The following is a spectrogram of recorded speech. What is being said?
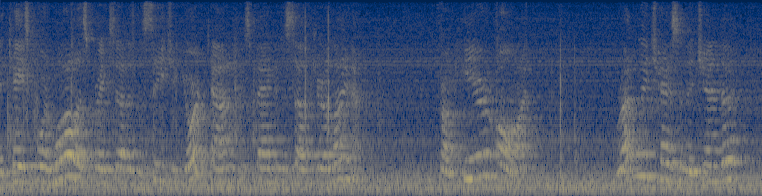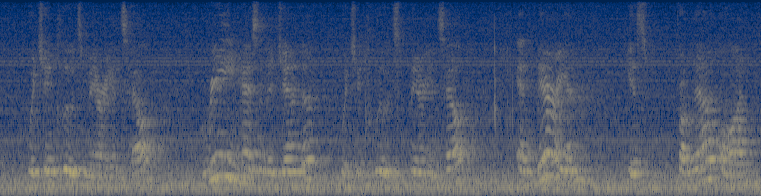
in case Cornwallis breaks out of the siege at Yorktown and gets back into South Carolina. From here on, Rutledge has an agenda which includes Marion's help. Greene has an agenda which includes Marion's help. And Marion is, from now on,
